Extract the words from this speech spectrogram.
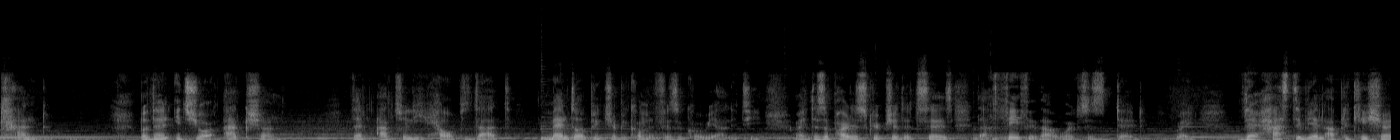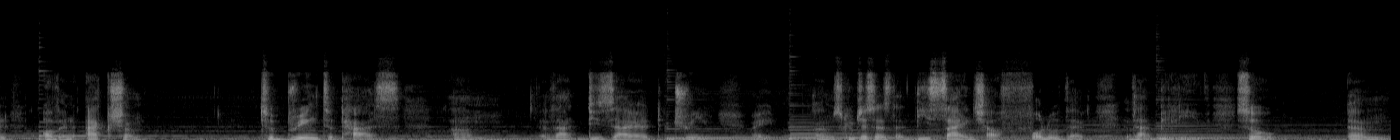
can do. But then it's your action that actually helps that mental picture become a physical reality, right? There's a part of scripture that says that faith without works is dead, right? There has to be an application of an action to bring to pass um, that desired dream, right? Um, scripture says that these signs shall follow them that believe. So, um,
